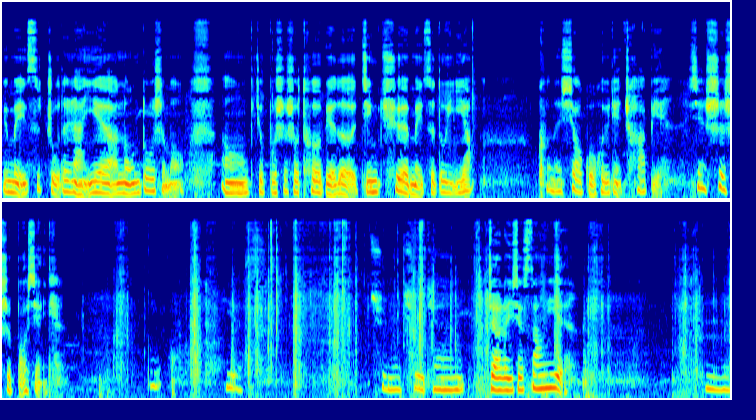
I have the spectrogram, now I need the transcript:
因为每一次煮的染液啊、浓度什么，嗯，就不是说特别的精确，每次都一样，可能效果会有点差别，先试试保险一点。Yes，去年秋天摘了一些桑叶。嗯，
